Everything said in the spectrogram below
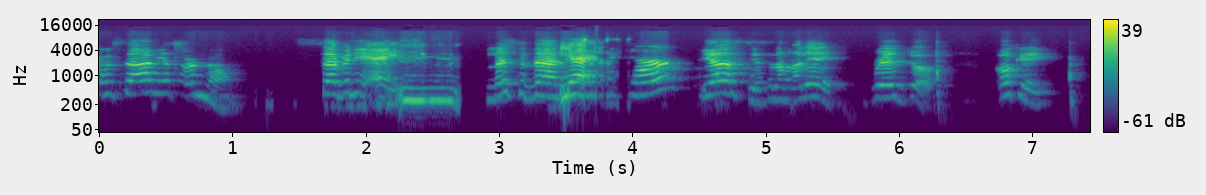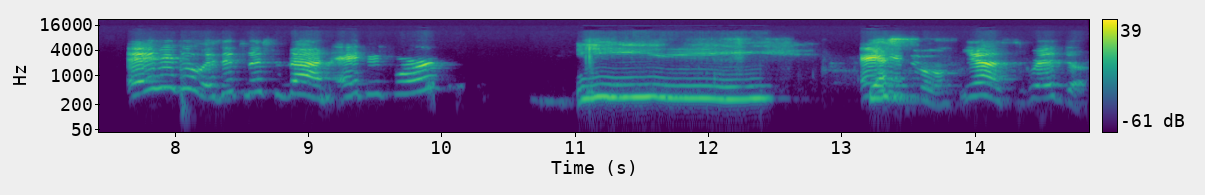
Abusan? Yes or no? 78. Mm. Less than yes. 84? Yes, yes, salam alayk. Great job. Okay, 82. Is it less than 84? E 82. Yes, great job.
